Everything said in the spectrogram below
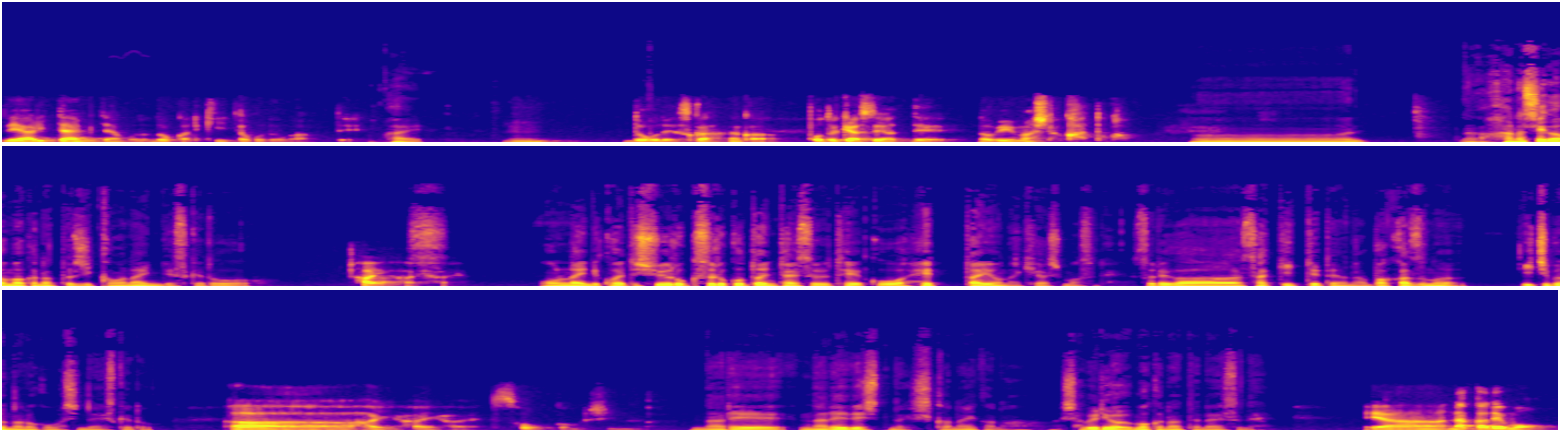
でやりたいみたいなことをどっかで聞いたことがあって。はい。うん。どうですか？なんか、ポッドキャストやって伸びましたか？とか。うん。話が上手くなった実感はないんですけど。はいはいはい。オンラインでこうやって収録することに対する抵抗は減ったような気がしますね。それがさっき言ってたような場数の一部なのかもしれないですけど。ああ、はいはいはい。そうかもしれない。慣れ、慣れでしかないかな。喋りは上手くなってないですね。いやー、なんかでも、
